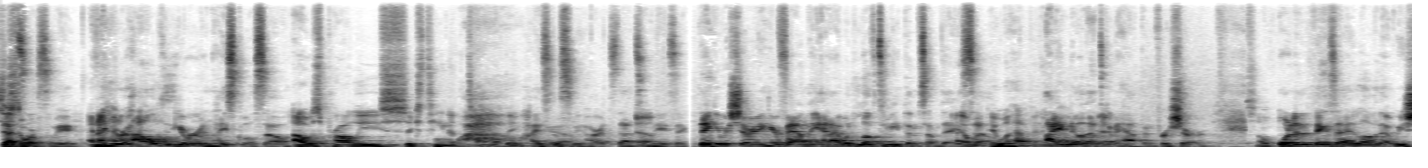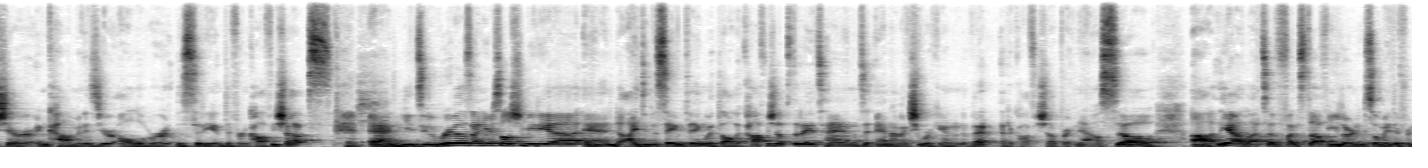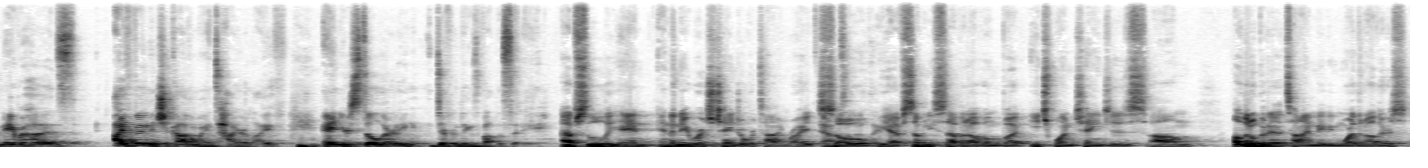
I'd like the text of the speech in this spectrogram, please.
that's so sweet. And, and I you were how old? You were in high school, so I was probably 16 at the wow. time. I think high school yeah. sweethearts. That's yeah. amazing. Thank you for sharing your family, and I would love to meet them someday. So. It will happen. It will I know that's yeah. going to happen for sure. So one of the things that I love that we share in common is you're all over the city in different coffee shops, yes. and you do reels on your social media, and I do the same thing with all the coffee shops that I attend, and I'm actually working on an event at a coffee shop right now. So uh, yeah, lots of fun stuff. You learn in so many different neighborhoods I've been in Chicago my entire life, mm-hmm. and you're still learning different things about the city. Absolutely, and and the neighborhoods change over time, right? Absolutely. So we have 77 of them, but each one changes um, a little bit at a time, maybe more than others.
